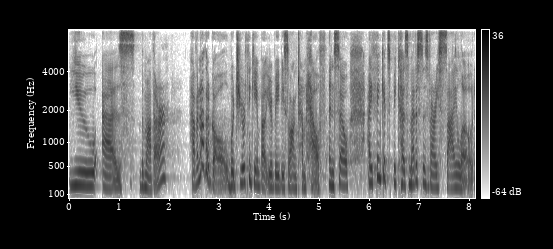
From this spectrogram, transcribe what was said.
you, as the mother, have another goal, which you're thinking about your baby's long term health. And so I think it's because medicine is very siloed.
